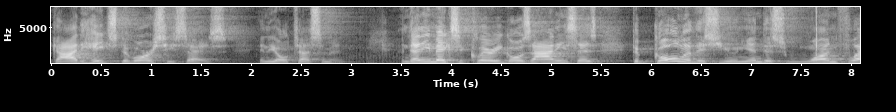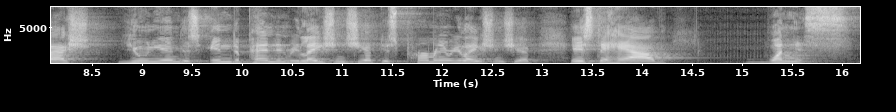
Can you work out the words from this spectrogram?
God hates divorce, he says in the Old Testament. And then he makes it clear, he goes on, he says, the goal of this union, this one flesh union, this independent relationship, this permanent relationship, is to have oneness.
